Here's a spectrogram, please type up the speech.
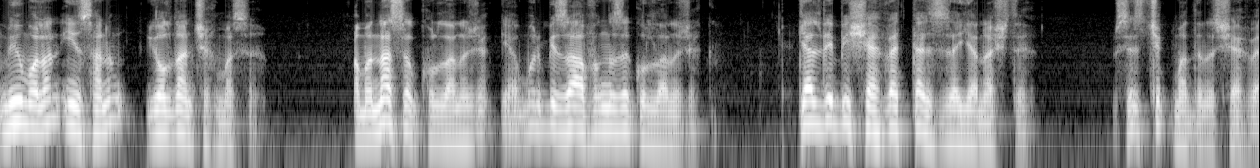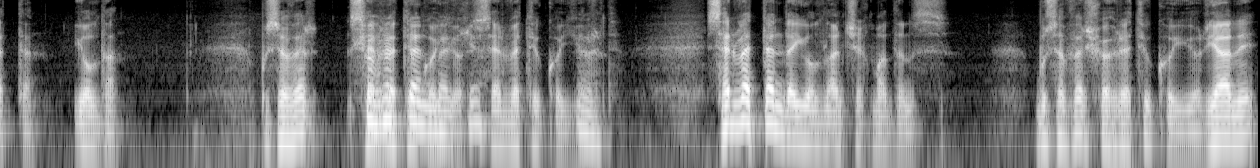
mühim olan insanın yoldan çıkması. Ama nasıl kullanacak? Ya bunu bir zaafınızı kullanacak. Geldi bir şehvetten size yanaştı. Siz çıkmadınız şehvetten, yoldan. Bu sefer serveti koyuyor, belki. serveti koyuyor. Evet. Servetten de yoldan çıkmadınız. bu sefer şöhreti koyuyor. Yani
